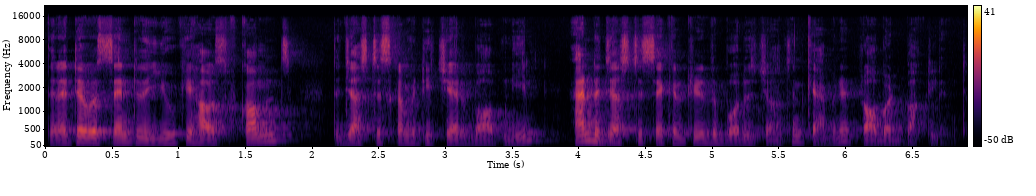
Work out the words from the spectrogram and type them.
The letter was sent to the UK House of Commons the Justice Committee Chair Bob Neill, and the Justice Secretary of the Boris Johnson Cabinet Robert Buckland.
